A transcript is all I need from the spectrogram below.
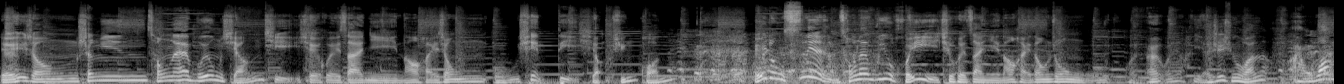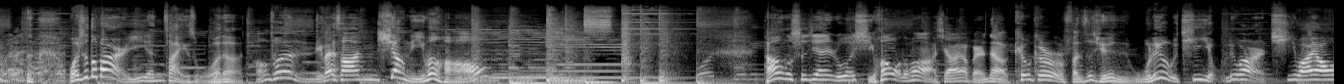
有一种声音从来不用想起，却会在你脑海中无限地小循环；有一种思念从来不用回忆，却会在你脑海当中无哎，我也是循环了，哎，我忘了。我是豆瓣儿，依然在左的长春，礼拜三向你问好。同样的时间，如果喜欢我的话，加下本人的 QQ 粉丝群五六七九六二七八幺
